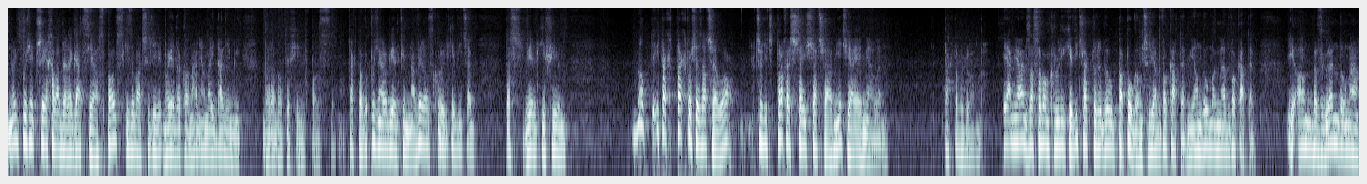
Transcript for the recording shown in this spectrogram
No i później przyjechała delegacja z Polski, zobaczyli moje dokonania, no i dali mi do roboty film w Polsce. No, tak to później robiłem film na wyrost z Królkiewiczem, też wielki film. No i tak, tak to się zaczęło, czyli trochę szczęścia trzeba mieć, ja je miałem. Tak to wygląda. Ja miałem za sobą Królikiewicza, który był papugą, czyli adwokatem i on był moim adwokatem. I on bez względu na,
